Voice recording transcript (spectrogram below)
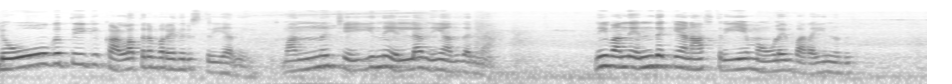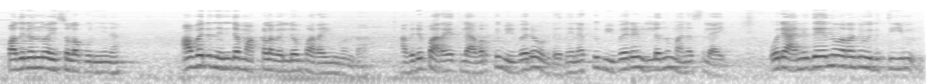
ലോകത്തേക്ക് കള്ളത്തരം പറയുന്നൊരു സ്ത്രീയാണ് നീ. വന്ന് ചെയ്യുന്ന എല്ലാം നീ അത് തന്നെ. നീ വന്ന് എന്തൊക്കെയാണ് ആ സ്ത്രീയെയും മോളെയും പറയുന്നത്? പതിനൊന്ന് വയസ്സുള്ള കുഞ്ഞിന്. അവർ നിന്റെ മക്കളെ വല്ലതും പറയുന്നുണ്ട്. അവർ പറയത്തില്ല. അവർക്ക് വിവരമുണ്ട്. നിനക്ക് വിവരമില്ലെന്ന് മനസ്സിലായി. ഒരു അനിതയെന്ന് പറഞ്ഞ ഒരുത്തിയും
